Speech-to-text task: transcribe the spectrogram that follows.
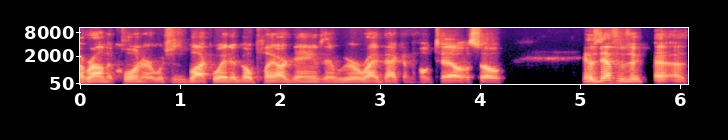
around the corner, which was a block away to go play our games, and we were right back in the hotel. So it was definitely a, a,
